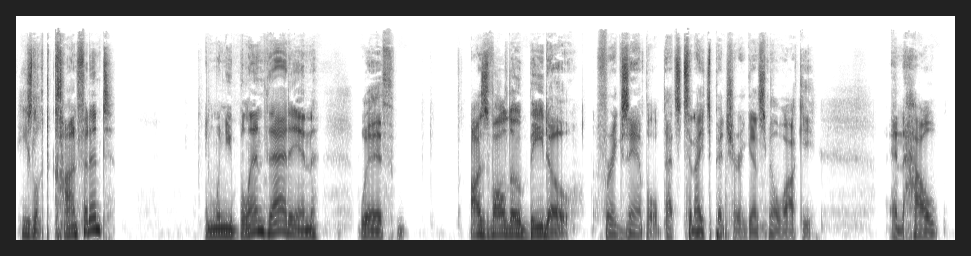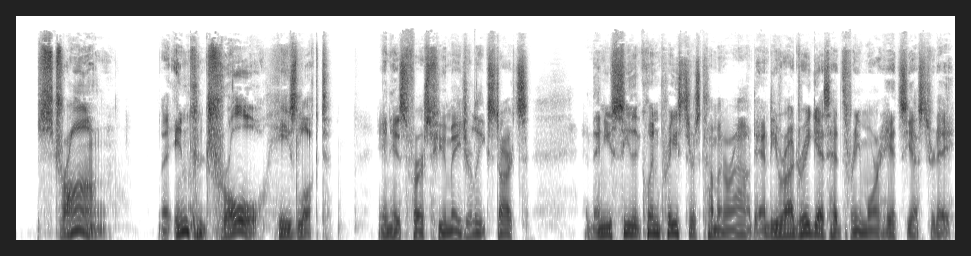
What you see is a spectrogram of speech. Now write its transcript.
He's looked confident. And when you blend that in with Osvaldo Bido, for example, that's tonight's pitcher against Milwaukee, and how strong, uh, in control he's looked in his first few major league starts. And then you see that Quinn Priester's coming around. Endy Rodriguez had three more hits yesterday.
